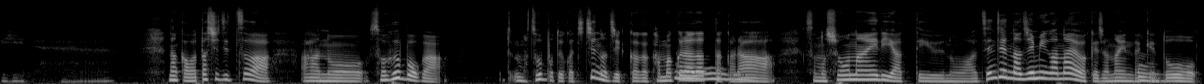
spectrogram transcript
いいね。なんか私実は、あの、祖父母が、まあ、祖母というか父の実家が鎌倉だったから、その湘南エリアっていうのは全然馴染みがないわけじゃないんだけど、うん、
